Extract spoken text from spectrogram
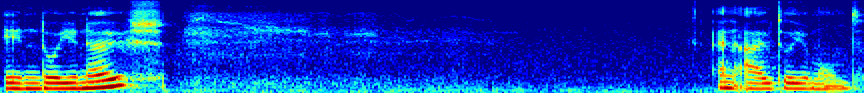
In door je neus. En uit door je mond.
